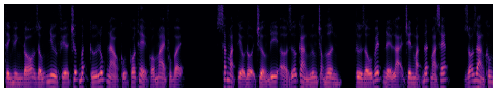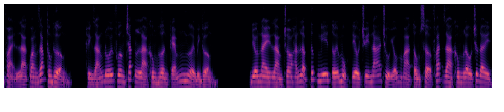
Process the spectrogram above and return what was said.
tình hình đó giống như phía trước bất cứ lúc nào cũng có thể có mai phục vậy. Sắc mặt tiểu đội trưởng đi ở giữa càng ngưng trọng hơn, từ dấu vết để lại trên mặt đất mà xét, rõ ràng không phải là quang giáp thông thường, hình dáng đối phương chắc là không hơn kém người bình thường. Điều này làm cho hắn lập tức nghĩ tới mục tiêu truy nã chủ yếu mà Tông Sở phát ra không lâu trước đây,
